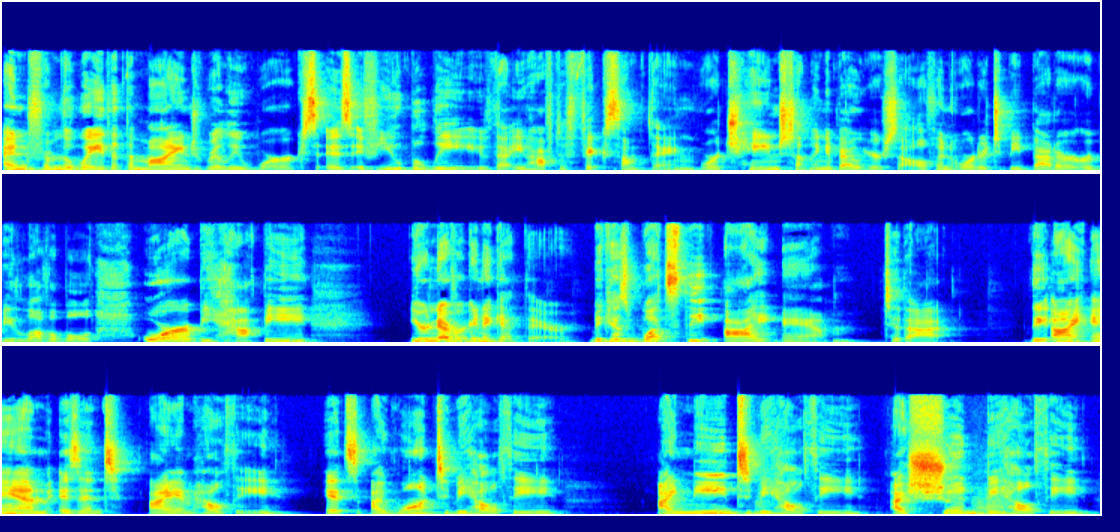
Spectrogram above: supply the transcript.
And from the way that the mind really works is if you believe that you have to fix something or change something about yourself in order to be better or be lovable or be happy, you're never going to get there because what's the I am to that? The I am isn't I am healthy. It's I want to be healthy. I need to be healthy. I should be healthy.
